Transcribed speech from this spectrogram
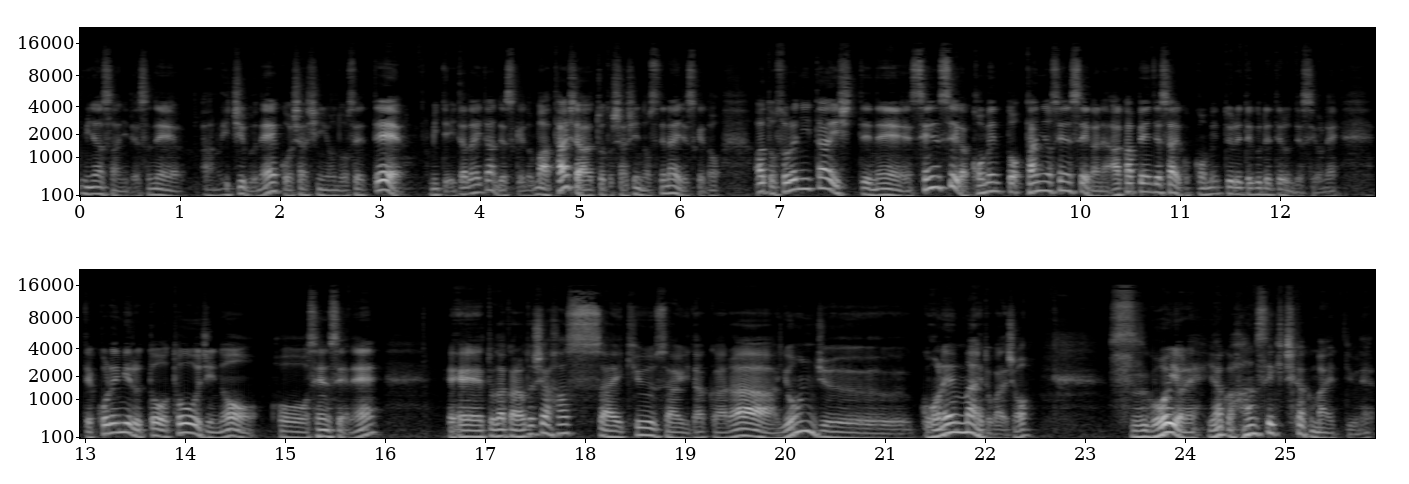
皆さんにですねあの一部ねこう写真を載せて見ていただいたんですけどまあ大したちょっと写真載せてないですけどあとそれに対してね先生がコメント担任の先生がね赤ペンで最後コメント入れてくれてるんですよね。でこれ見ると当時の先生ねえーと、だから私は8歳9歳だから45年前とかでしょ？すごいよね。約半世紀近く前っていうね。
